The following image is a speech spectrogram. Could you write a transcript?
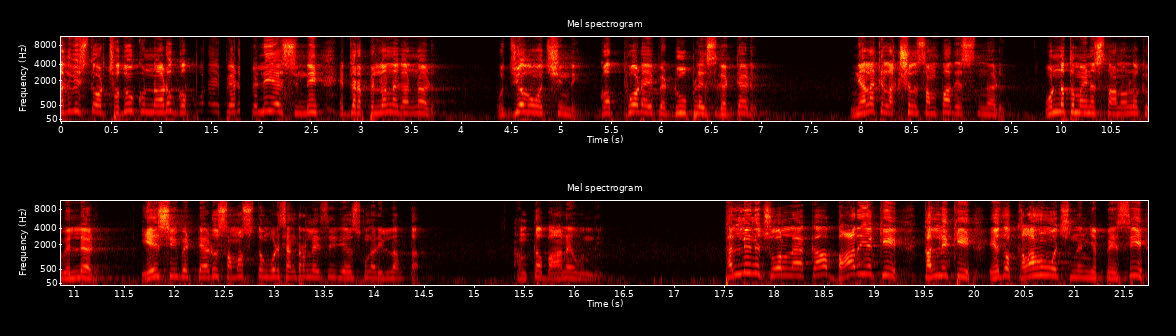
చదివిస్తే వాడు చదువుకున్నాడు గొప్పోడైపోయాడు పెళ్ళి చేసింది. ఇద్దరు పిల్లల్ని కన్నాడు. ఉద్యోగం వచ్చింది. గొప్పోడైపోయాడు డూప్లెక్స్ కట్టాడు. నెలకి లక్షలు సంపాదిస్తున్నాడు. ఉన్నతమైన స్థానంలోకి వెళ్ళాడు. ఏసీ పెట్టాడు సమస్తం కూడా సెంట్రల్ ఏసీ చేసుకున్నాడు ఇల్లంతా. అంతా బాగానే ఉంది. తల్లిని చూడలేక భార్యకి తల్లికి ఏదో కలహం వచ్చిందని చెప్పేసి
